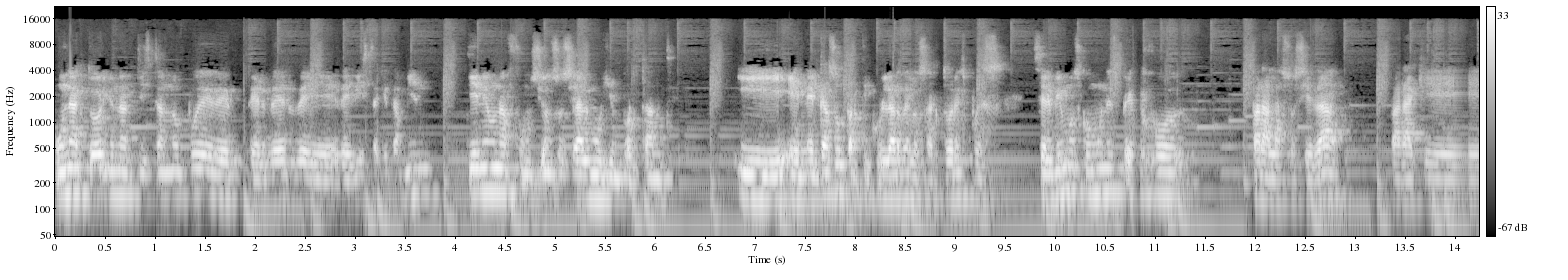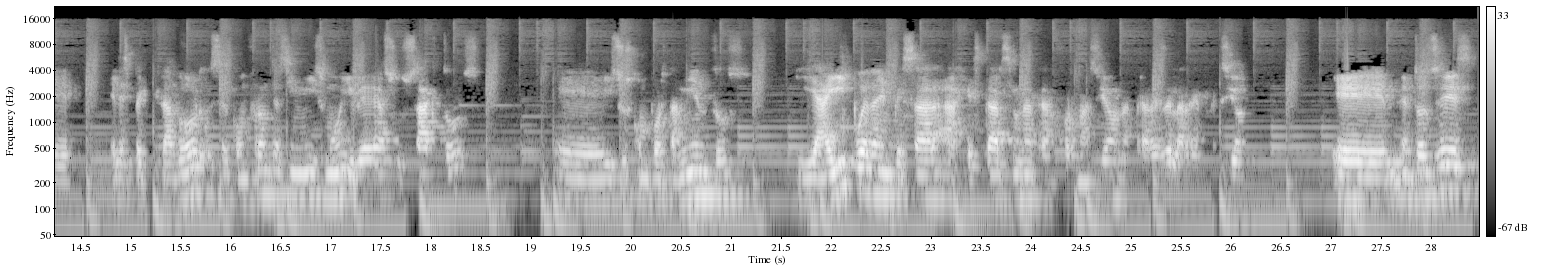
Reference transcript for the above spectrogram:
un actor y un artista no puede perder de, de, vista que también tiene una función social muy importante. Y en el caso particular de los actores, pues servimos como un espejo para la sociedad, para que el espectador se confronte a sí mismo y vea sus actos eh, y sus comportamientos y ahí pueda empezar a gestarse una transformación a través de la reflexión. Eh, entonces,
